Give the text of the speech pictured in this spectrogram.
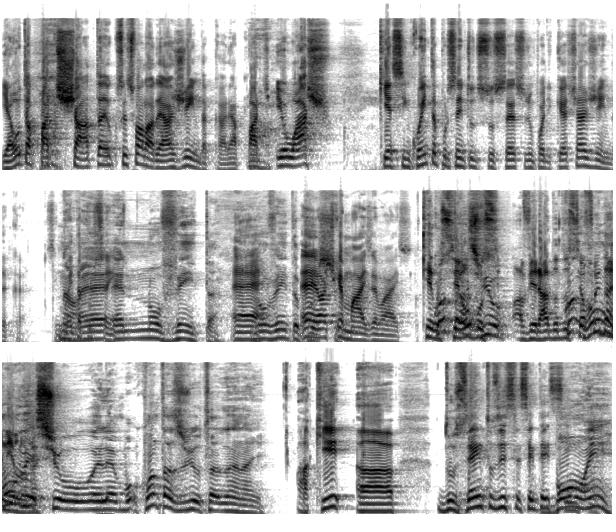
E a outra parte chata é o que vocês falaram, é a agenda, cara. É a parte. Eu acho que é 50% do sucesso de um podcast é a agenda, cara. 50%. Não, é, é 90. É, 90%. é, eu acho que é mais, é mais. Que o seu, view- a virada do Qu- seu foi Danilo. Vamos ver né? se o, ele é. Quantas views tá dando aí? Aqui, ah, 265. Bom, hein?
